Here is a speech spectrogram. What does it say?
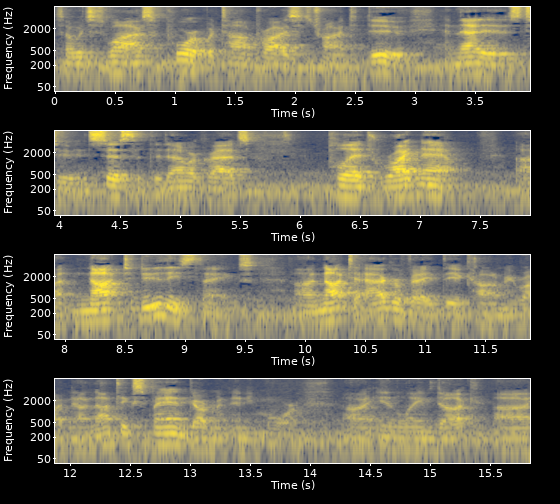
So, which is why I support what Tom Price is trying to do, and that is to insist that the Democrats pledge right now uh, not to do these things, uh, not to aggravate the economy right now, not to expand government anymore uh, in lame duck, uh,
